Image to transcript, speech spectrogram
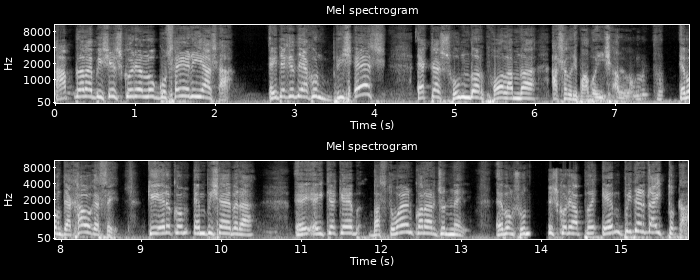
আপনারা বিশেষ করে লোক গোছাইয়ে নিয়ে আসা এইটা কিন্তু এখন বিশেষ একটা সুন্দর ফল আমরা আশা করি পাবো ইনশাল্লাহ এবং দেখাও গেছে কি এরকম এমপি সাহেবেরা, এই এইটাকে বাস্তবায়ন করার জন্য এবং বিশেষ করে আপনার এমপিদের দায়িত্বটা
